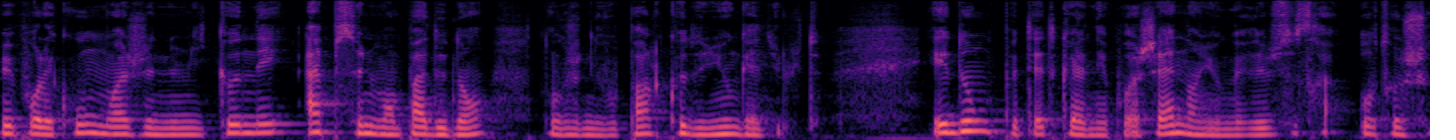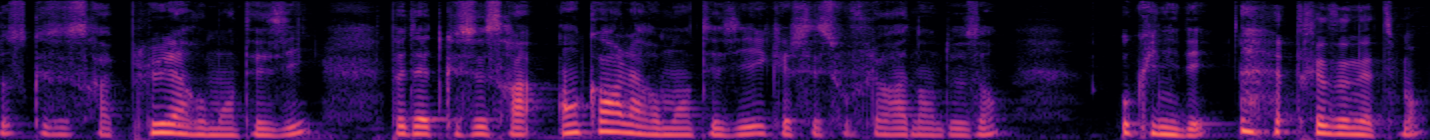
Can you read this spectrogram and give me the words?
mais pour les coups, moi je ne m'y connais absolument pas dedans, donc je ne vous parle que de young adulte. Et donc peut-être que l'année prochaine, en young adulte, ce sera autre chose, que ce sera plus la romantaisie, peut-être que ce sera encore la romantaisie et qu'elle s'essoufflera dans deux ans. Aucune idée, très honnêtement.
